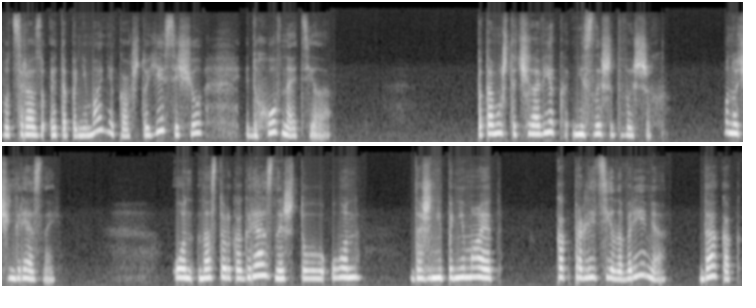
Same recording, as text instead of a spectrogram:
вот сразу это понимание, как что есть еще и духовное тело? Потому что человек не слышит высших. Он очень грязный. Он настолько грязный, что он даже не понимает, как пролетело время, да, как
